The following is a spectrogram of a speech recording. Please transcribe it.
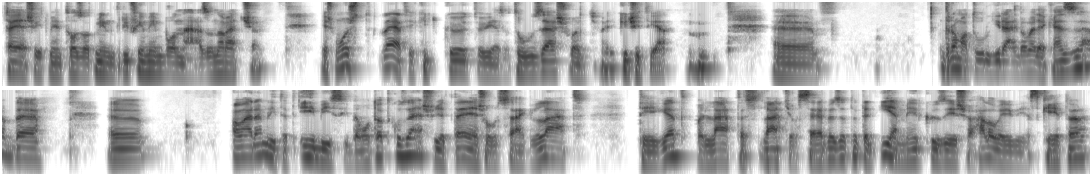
teljesítményt hozott, mind Griffin, mind Bonnál azon a meccsen. És most lehet, hogy kicsit költői ez a túlzás, vagy egy kicsit ilyen e, dramaturg irányba megyek ezzel, de e, a már említett ABC bemutatkozás, hogy a teljes ország lát téged, vagy lát, látja a szervezetet, egy ilyen mérkőzés a Halloween vs. Skater,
